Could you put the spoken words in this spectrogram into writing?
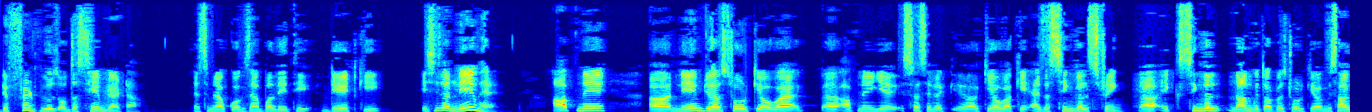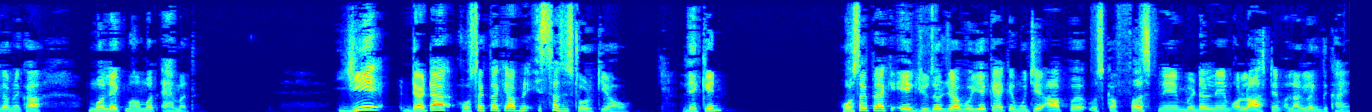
different views of the same data جیسے میں نے آپ کو اگزامپل دی تھی ڈیٹ کی اسی طرح نیم ہے آپ نے نیم جو ہے اسٹور کیا ہوا ہے آپ نے یہ اس طرح سے کیا ہوا کہ ایز اے سنگل اسٹرنگ ایک سنگل نام کے طور پہ مثال کے نے کہا ملک محمد احمد یہ ڈیٹا ہو سکتا ہے کہ آپ نے اس طرح سے اسٹور کیا ہو لیکن ہو سکتا ہے کہ ایک یوزر جو ہے وہ یہ کہ مجھے آپ اس کا فرسٹ نیم مڈل نیم اور لاسٹ نیم الگ الگ دکھائیں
